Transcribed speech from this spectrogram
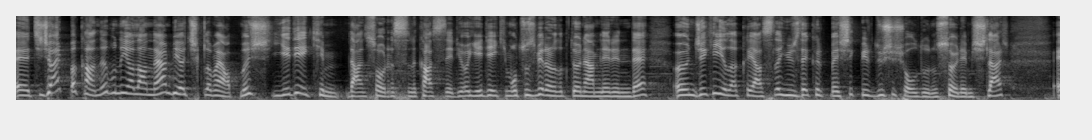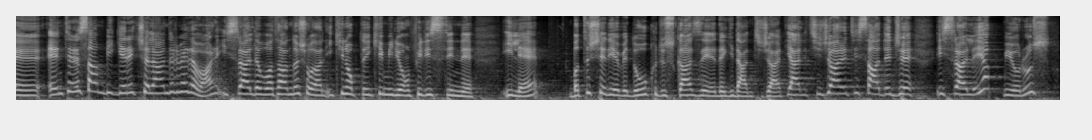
e, Ticaret Bakanlığı bunu yalanlayan bir açıklama yapmış. 7 Ekim'den sonrasını kastediyor. 7 Ekim 31 Aralık dönemlerinde önceki yıla kıyasla %45'lik bir düşüş olduğunu söylemişler. Ee, enteresan bir gerekçelendirme de var. İsrail'de vatandaş olan 2.2 milyon Filistinli ile Batı Şeria ve Doğu Kudüs Gazze'ye de giden ticaret. Yani ticareti sadece İsrail'le yapmıyoruz.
